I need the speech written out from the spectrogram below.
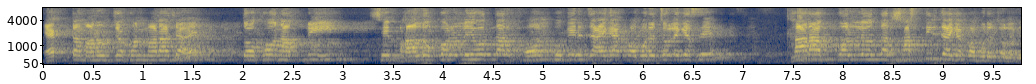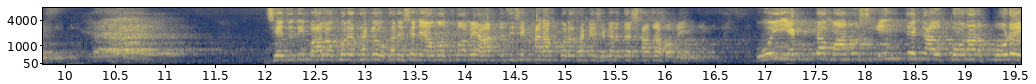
একটা মানুষ যখন মারা যায়, তখন আপনি সে ভালো করলেও তার ফল ভোগের জায়গা কবরে চলে গেছে, খারাপ করলেও তার শাস্তির জায়গা কবরে চলে গেছে। সে যদি ভালো করে থাকে, ওখানে সে নিয়ামত পাবে, আর যদি সে খারাপ করে থাকে, সেখানে তার সাজা হবে। ওই একটা মানুষ ইন্তেকাল করার পরে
